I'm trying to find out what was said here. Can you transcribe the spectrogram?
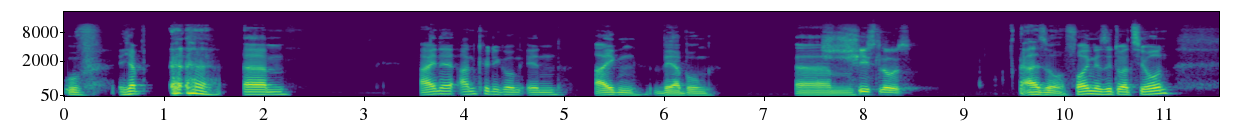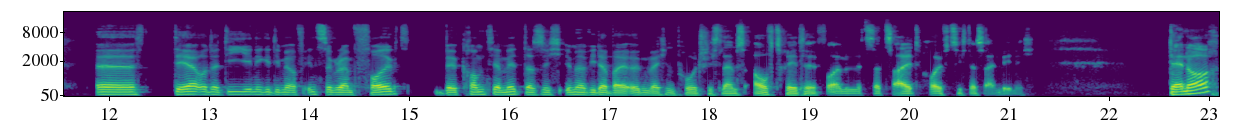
Uff, ich habe ähm, eine Ankündigung in Eigenwerbung. Ähm, Schieß los. also, folgende Situation. Äh, der oder diejenige, die mir auf Instagram folgt, bekommt ja mit, dass ich immer wieder bei irgendwelchen Poetry Slams auftrete. Vor allem in letzter Zeit häuft sich das ein wenig. Dennoch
